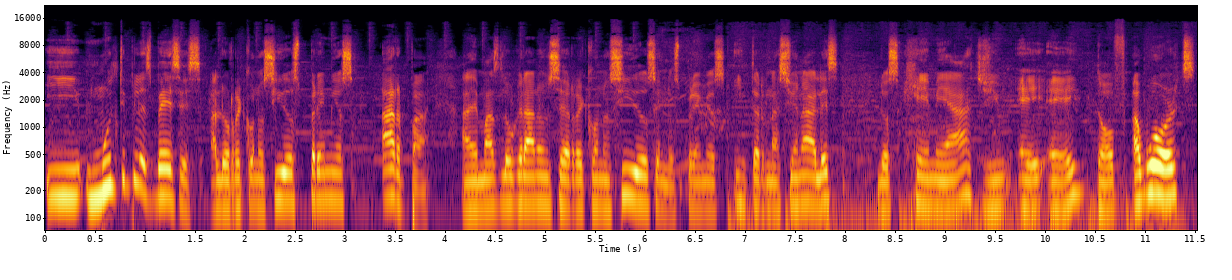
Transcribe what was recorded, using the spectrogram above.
y múltiples veces a los reconocidos premios ARPA. Además lograron ser reconocidos en los premios internacionales, los GMA, GMAA, Dove Awards,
